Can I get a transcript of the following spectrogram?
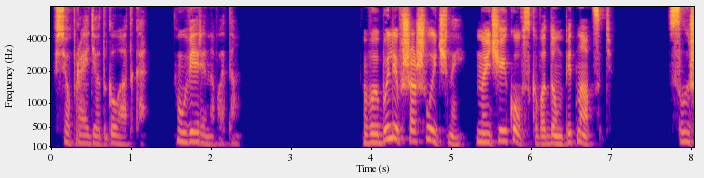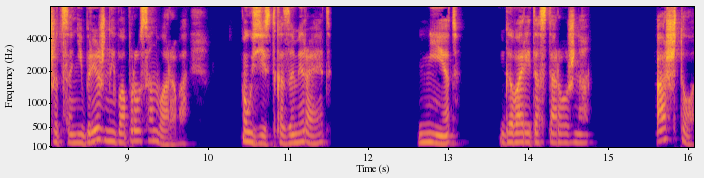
Все пройдет гладко. Уверена в этом. Вы были в шашлычной на Чайковского, дом 15? Слышится небрежный вопрос Анварова. Узистка замирает. Нет, говорит осторожно. А что?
